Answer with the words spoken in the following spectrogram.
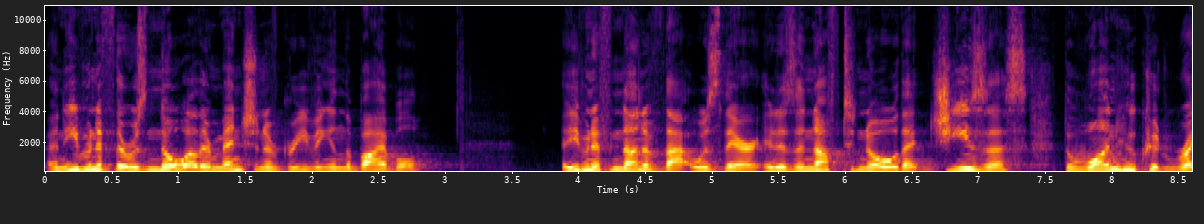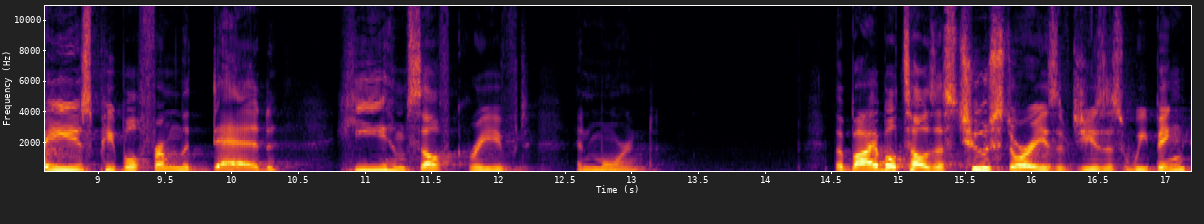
And even if there was no other mention of grieving in the Bible, even if none of that was there, it is enough to know that Jesus, the one who could raise people from the dead, he himself grieved and mourned. The Bible tells us two stories of Jesus weeping.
